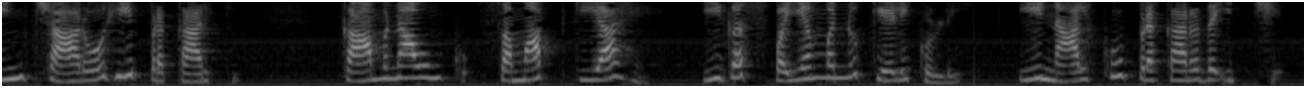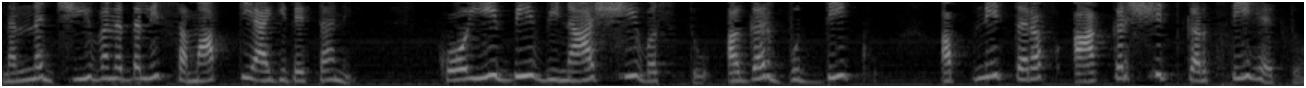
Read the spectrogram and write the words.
ಇನ್ ಚಾರೋ ಹಿ ಪ್ರಕಾರ ಕಿ की ಕಿಯಾ ಹೇ. ಈಗ ಸ್ವಯಂ ಅನ್ನು ಕೇಳಿಕೊಳ್ಳಿ. ಈ ನಾಲ್ಕು ಪ್ರಕಾರದ ಇಚ್ಛೆ ನನ್ನ ಜೀವನದಲ್ಲಿ ಸಮಾಪ್ತಿಯಾಗಿದೆ ತಾನೆ. ಕೋಯಿ ಬಿ ವಿನಾಶಿ ವಸ್ತು, ಅಗರ್ ಬುದ್ಧಿ ಕೋ. ಅಪ್ನಿ ತರಫ್ ಆಕರ್ಷಿತ್ ಕರ್ತಿ ಹೇತು.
